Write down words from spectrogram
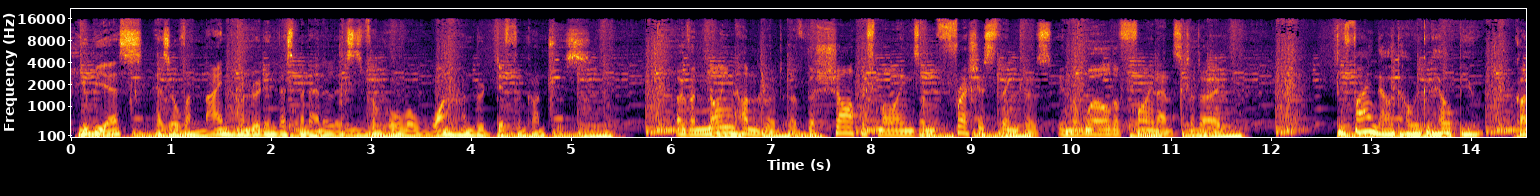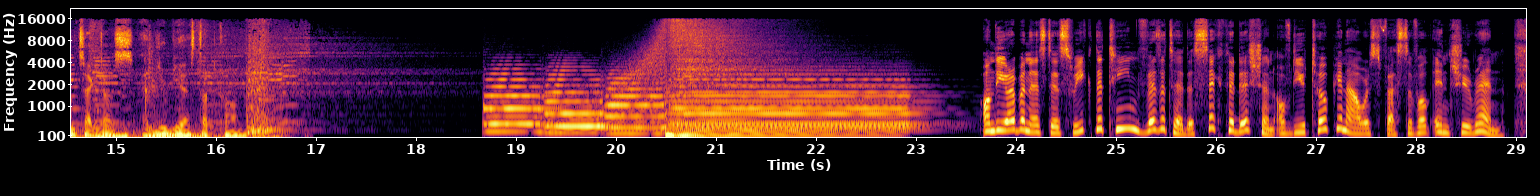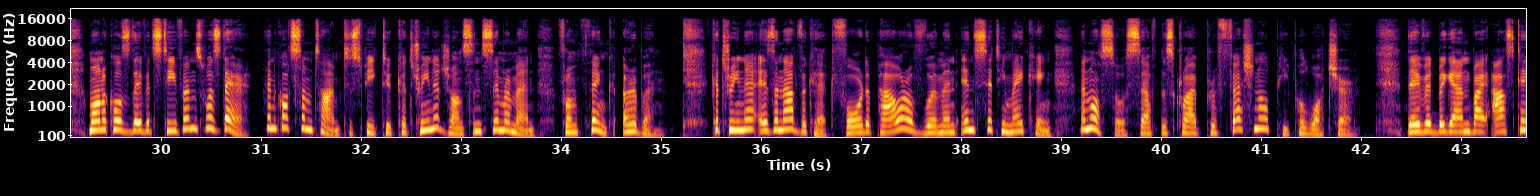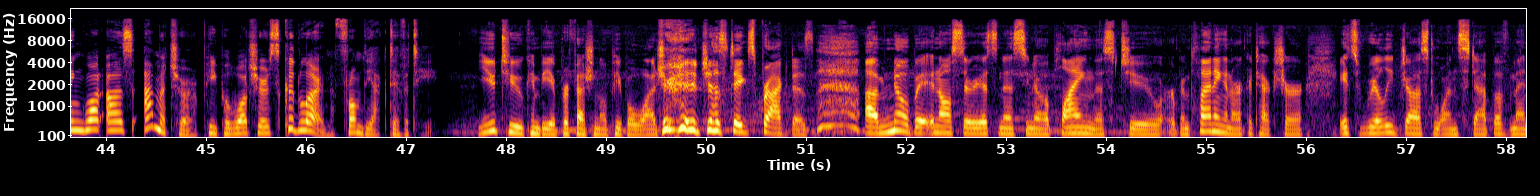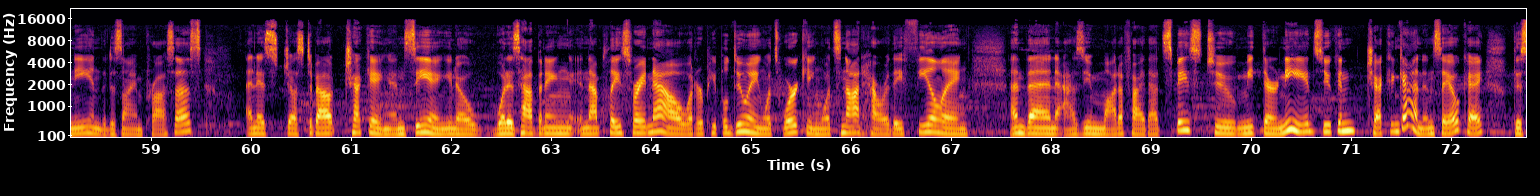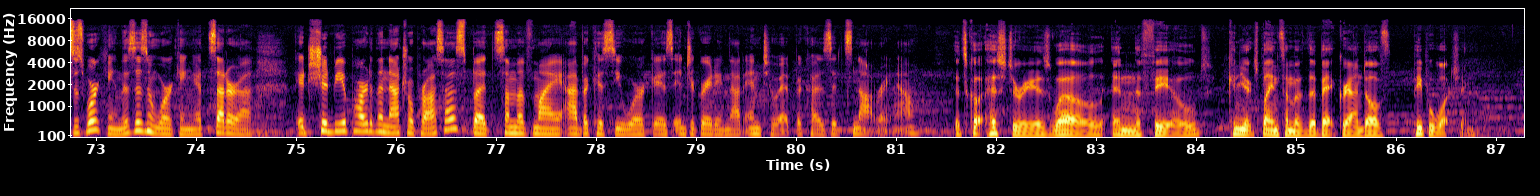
UBS has over 900 investment analysts from over 100 different countries. Over 900 of the sharpest minds and freshest thinkers in the world of finance today. To find out how we could help you, contact us at ubs.com. On The Urbanist this week, the team visited the sixth edition of the Utopian Hours Festival in Turin. Monocle's David Stevens was there and got some time to speak to Katrina Johnston Zimmerman from Think Urban. Katrina is an advocate for the power of women in city making and also a self described professional people watcher. David began by asking what us amateur people watchers could learn from the activity. You too can be a professional people watcher. it just takes practice. Um, no, but in all seriousness, you know, applying this to urban planning and architecture, it's really just one step of many in the design process and it's just about checking and seeing you know what is happening in that place right now? What are people doing? What's working? What's not? How are they feeling? And then as you modify that space to meet their needs you can check again and say okay this is working. This isn't working etc it should be a part of the natural process but some of my advocacy work is integrating that into it because it's not right now. It's got history as well in the field. Can you explain some of the background of people watching?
